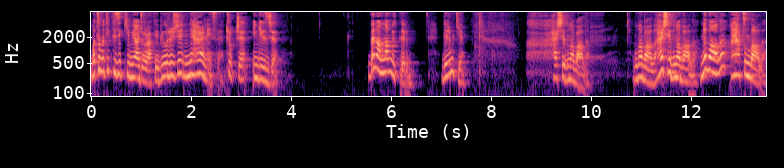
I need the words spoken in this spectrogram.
matematik, fizik, kimya, coğrafya, biyoloji ne her neyse Türkçe, İngilizce ben anlam yüklerim. Derim ki her şey buna bağlı. Buna bağlı. Her şey buna bağlı. Ne bağlı? Hayatım bağlı.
